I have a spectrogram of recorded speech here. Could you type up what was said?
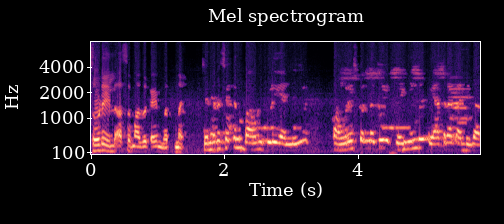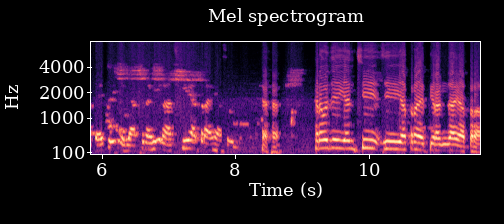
सोडेल असं माझं काही मत नाही. चंद्रशेखर बावनकुळे यांनी काँग्रेसकडनं जी हिंद यात्रा काढली जात आहे ती यात्रा ही राजकीय यात्रा आहे असं. खरं म्हणजे यांची जी यात्रा आहे तिरंगा यात्रा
